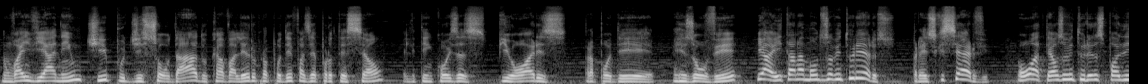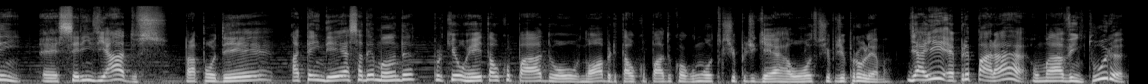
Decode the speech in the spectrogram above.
não vai enviar nenhum tipo de soldado, cavaleiro para poder fazer proteção. Ele tem coisas piores para poder resolver e aí tá na mão dos aventureiros. Para isso que serve. Ou até os aventureiros podem é, ser enviados para poder atender essa demanda, porque o rei está ocupado ou o nobre está ocupado com algum outro tipo de guerra ou outro tipo de problema. E aí é preparar uma aventura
